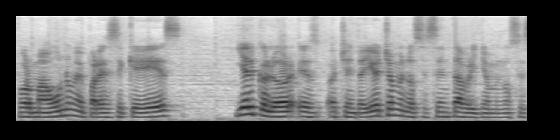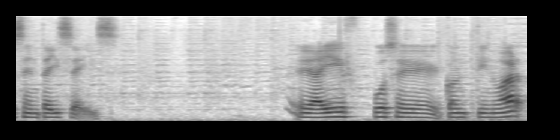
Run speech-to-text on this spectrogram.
Forma 1 me parece que es. Y el color es 88 menos 60, brillo menos 66. Eh, ahí puse continuar.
